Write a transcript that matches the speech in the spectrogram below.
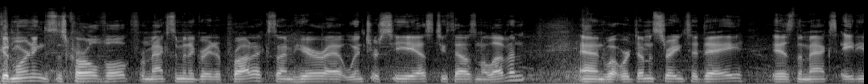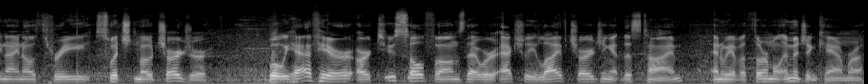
Good morning, this is Karl Volk from Maxim Integrated Products. I'm here at Winter CES 2011 and what we're demonstrating today is the MAX8903 switched mode charger. What we have here are two cell phones that were actually live charging at this time and we have a thermal imaging camera.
